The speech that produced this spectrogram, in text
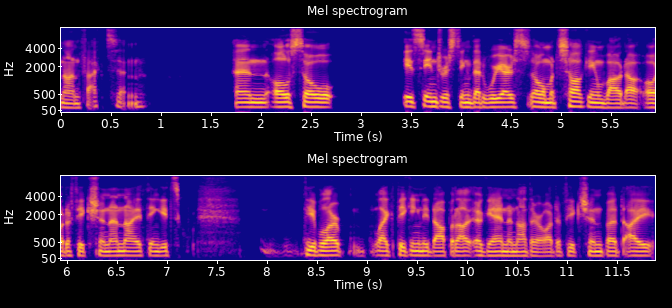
non-facts and and also it's interesting that we are so much talking about au- autofiction and i think it's people are like picking it up uh, again another autofiction but i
